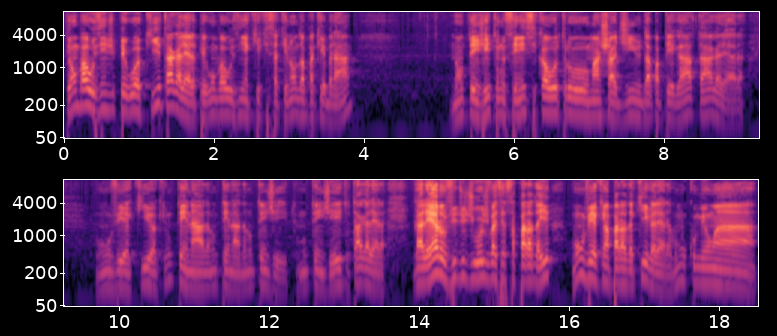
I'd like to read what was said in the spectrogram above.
Tem um baúzinho de pegou aqui, tá, galera? Pegou um baúzinho aqui, que isso aqui não dá pra quebrar. Não tem jeito, não sei nem se fica outro machadinho dá pra pegar, tá, galera? Vamos ver aqui, ó. Aqui não tem nada, não tem nada, não tem jeito. Não tem jeito, tá, galera? Galera, o vídeo de hoje vai ser essa parada aí. Vamos ver aqui uma parada aqui, galera. Vamos comer uma...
